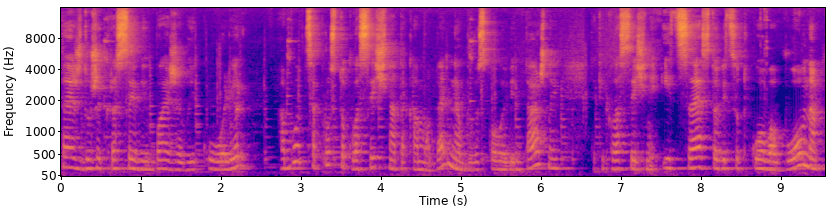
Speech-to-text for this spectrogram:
Теж дуже красивий бежевий колір. Або це просто класична така модель, не обов'язково вінтажний, такий класичний. І це 100% вовна,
